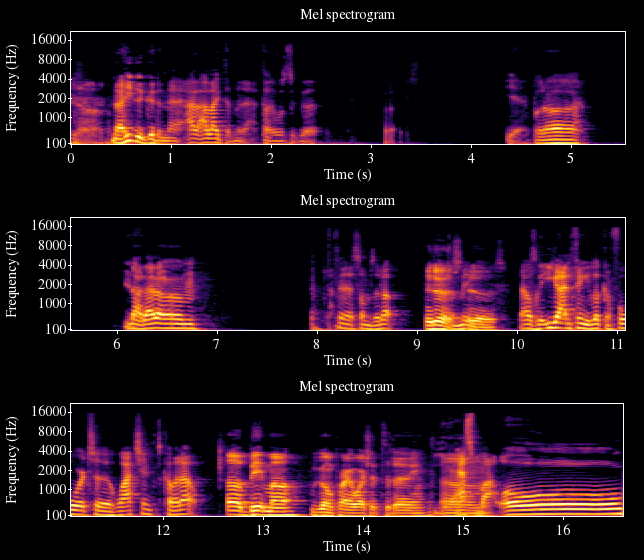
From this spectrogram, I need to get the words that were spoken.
nah. no, he did good in that. I, I liked him in that. I thought it was good. Yeah, but uh, no, that um, I think that sums it up. It does. It does. That was good. You got anything you're looking forward to watching? It's coming out. Uh, Big Mouth. We're gonna probably watch it today. Yeah, that's Um, my. Oh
